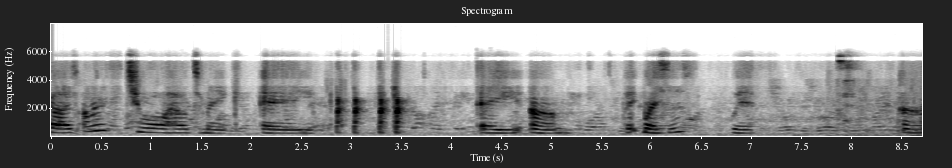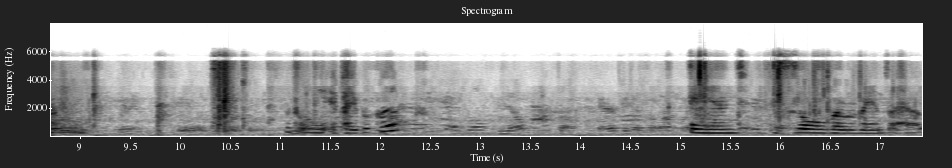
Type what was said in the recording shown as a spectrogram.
guys, I'm going to teach you all how to make a a um, fake braces with um, with only a paper clip. And these little rubber bands I have.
